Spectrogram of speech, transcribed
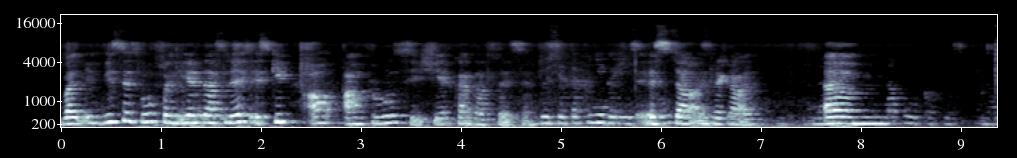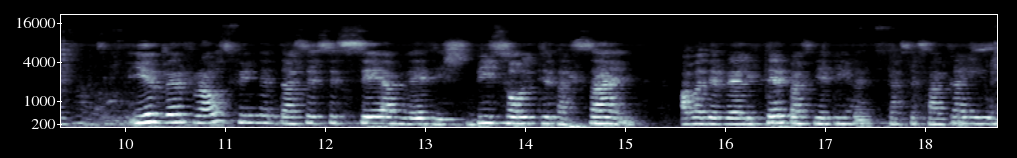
weil in dieses Buch, wenn ihr das lest, es gibt auch auf Russisch, ihr kann das lesen. То есть эта книга есть на Ist da русском im языке, Regal. на, Ähm, на полках есть на русском языке. Ihr werdet herausfinden, dass es ist sehr vedisch. Wie sollte das sein? Aber die Realität, was wir lieben, das ist halt Кали-юга.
